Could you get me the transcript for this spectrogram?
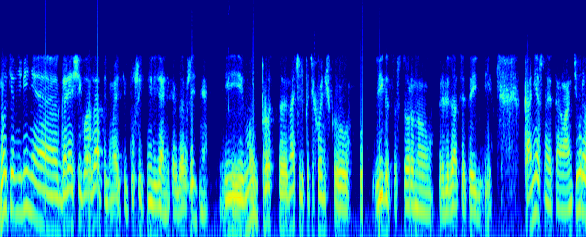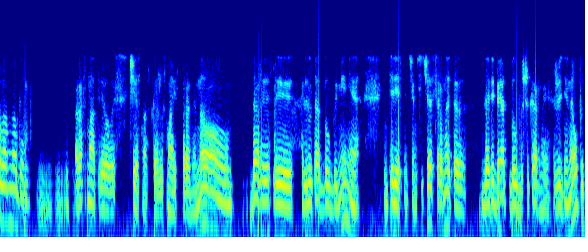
Но, тем не менее, горящие глаза, понимаете, тушить нельзя никогда в жизни. И мы просто начали потихонечку двигаться в сторону реализации этой идеи. Конечно, это авантюра во многом рассматривалась, честно скажу, с моей стороны, но даже если результат был бы менее интересный, чем сейчас, все равно это для ребят был бы шикарный жизненный опыт.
